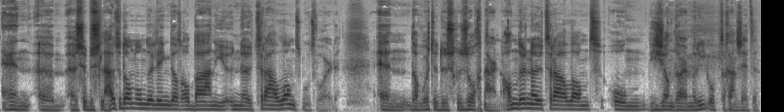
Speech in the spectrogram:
En um, ze besluiten dan onderling dat Albanië een neutraal land moet worden. En dan wordt er dus gezocht naar een ander neutraal land... om die gendarmerie op te gaan zetten.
